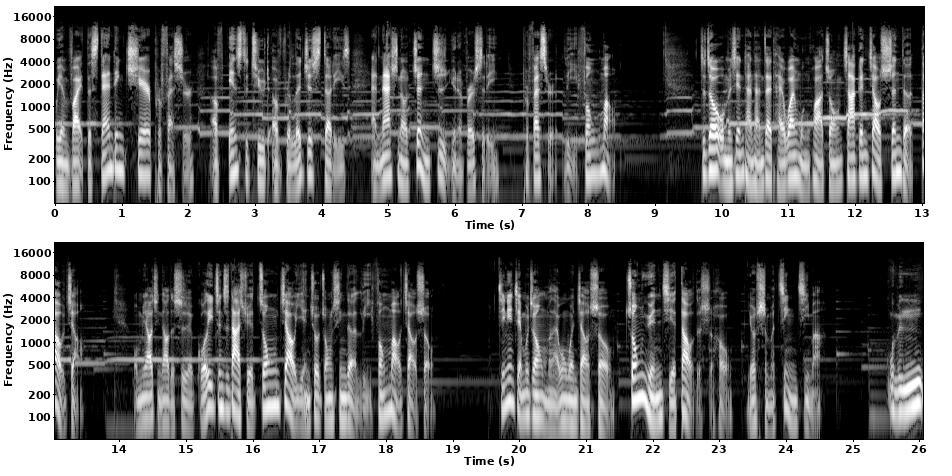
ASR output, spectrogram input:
we invite the standing chair professor of Institute of Religious Studies at National Zhengzhi University, Professor Li Fengmao. 这周我们先谈谈在台湾文化中扎根较深的道教。我们邀请到的是国立政治大学宗教研究中心的李丰茂教授。今天节目中，我们来问问教授：中元节到的时候有什么禁忌吗？我们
